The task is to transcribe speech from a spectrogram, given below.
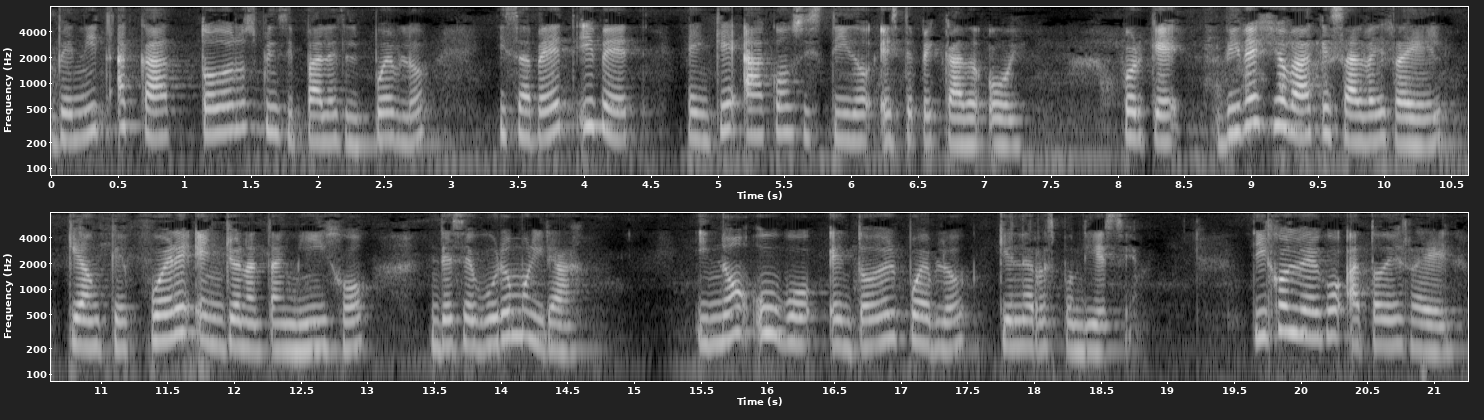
Venid acá todos los principales del pueblo, y sabed y ved en qué ha consistido este pecado hoy. Porque Vive Jehová que salva a Israel, que aunque fuere en Jonathan mi hijo, de seguro morirá. Y no hubo en todo el pueblo quien le respondiese. Dijo luego a todo Israel,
